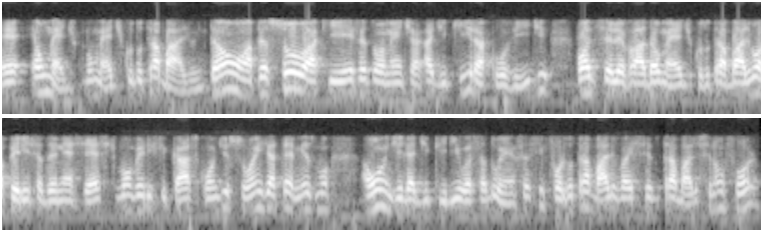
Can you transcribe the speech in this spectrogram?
é, é um médico, um médico do trabalho. Então, a pessoa que efetualmente adquira a Covid pode ser levada ao médico do trabalho ou à perícia do INSS, que vão verificar as condições e até mesmo onde ele adquiriu essa doença. Se for do trabalho, vai ser do trabalho. Se não for,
